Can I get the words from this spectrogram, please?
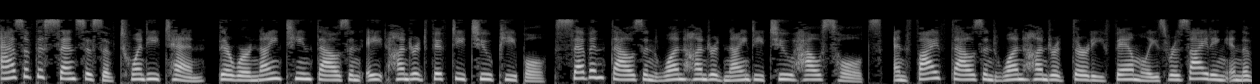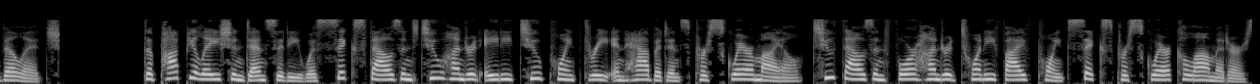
As of the census of 2010, there were 19,852 people, 7,192 households, and 5,130 families residing in the village. The population density was 6,282.3 inhabitants per square mile 2,425.6 per square kilometers.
